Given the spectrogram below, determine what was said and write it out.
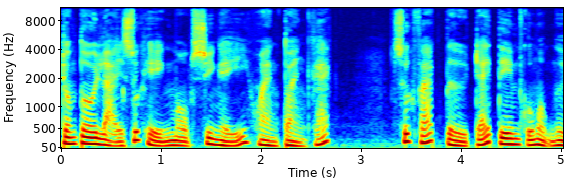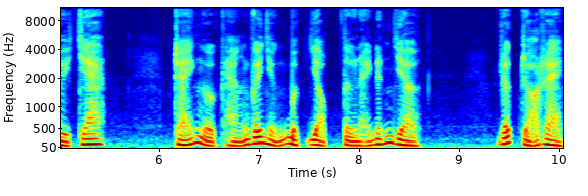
trong tôi lại xuất hiện một suy nghĩ hoàn toàn khác, xuất phát từ trái tim của một người cha, trái ngược hẳn với những bực dọc từ nãy đến giờ. Rất rõ ràng,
